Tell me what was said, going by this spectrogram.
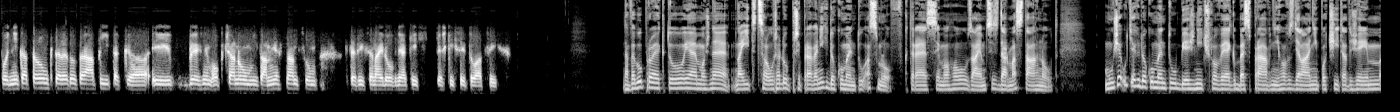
podnikatelům, které to trápí, tak uh, i běžným občanům, zaměstnancům, kteří se najdou v nějakých těžkých situacích. Na webu projektu je možné najít celou řadu připravených dokumentů a smluv, které si mohou zájemci zdarma stáhnout. Může u těch dokumentů běžný člověk bez právního vzdělání počítat, že jim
